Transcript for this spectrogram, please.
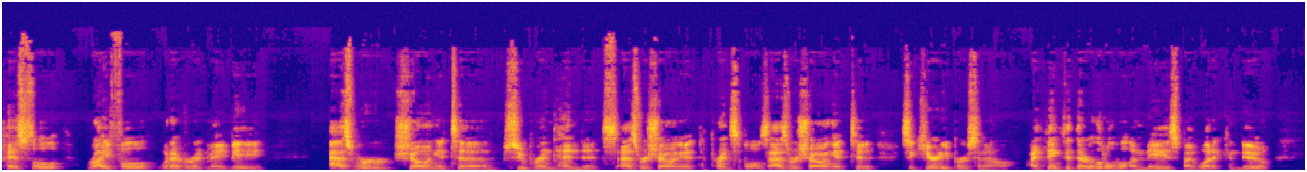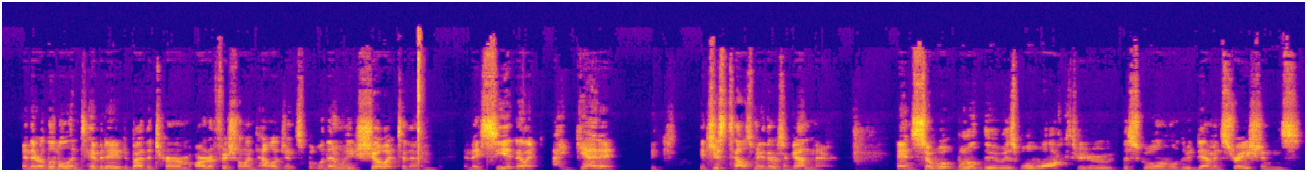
pistol rifle whatever it may be as we're showing it to superintendents as we're showing it to principals as we're showing it to security personnel i think that they're a little amazed by what it can do and they're a little intimidated by the term artificial intelligence. But then we show it to them and they see it, and they're like, I get it. it. It just tells me there's a gun there. And so what we'll do is we'll walk through the school and we'll do demonstrations.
